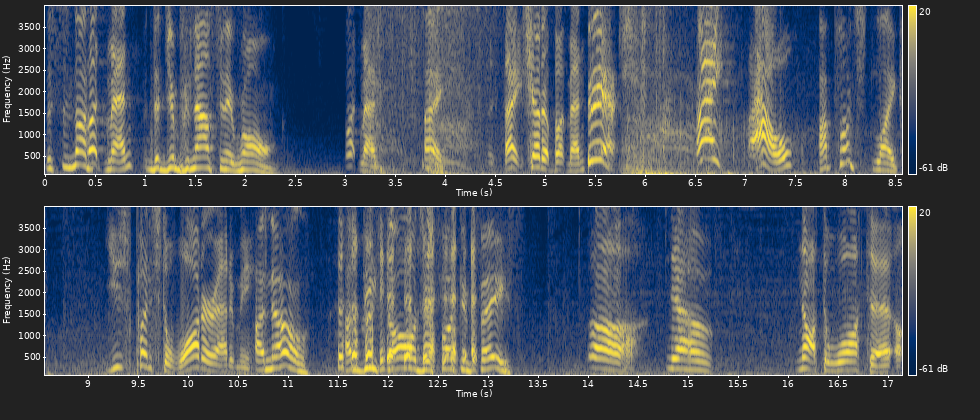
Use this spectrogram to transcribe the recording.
This is not. Buttman. That you're pronouncing it wrong. Buttman. Hey, Hey, shut up, Buttman. bitch! Hey! Ow! I punched like You just punched the water out of me. I know. I defalled your fucking face. Oh, no. Not the water. Uh,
